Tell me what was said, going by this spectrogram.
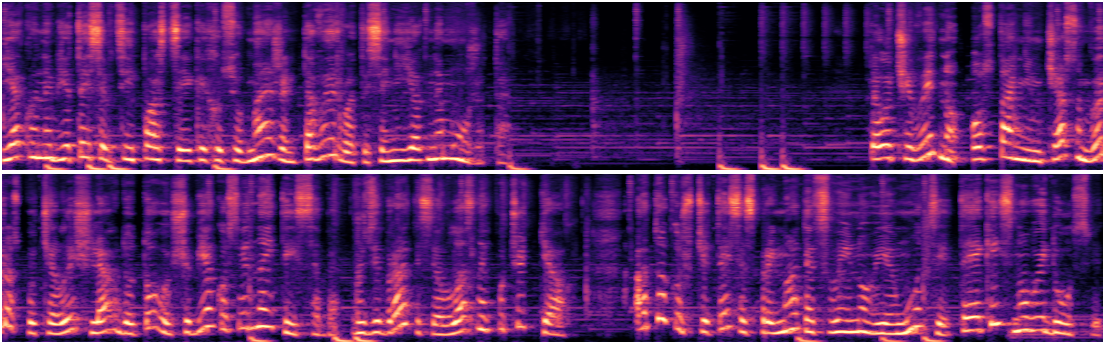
Як ви не б'єтеся в цій пастці якихось обмежень та вирватися ніяк не можете. Та очевидно, останнім часом ви розпочали шлях до того, щоб якось віднайти себе, розібратися у власних почуттях, а також вчитися сприймати свої нові емоції та якийсь новий досвід.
